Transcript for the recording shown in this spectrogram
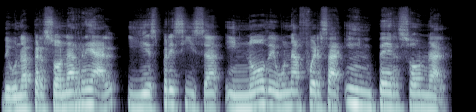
de una persona real y es precisa y no de una fuerza impersonal.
